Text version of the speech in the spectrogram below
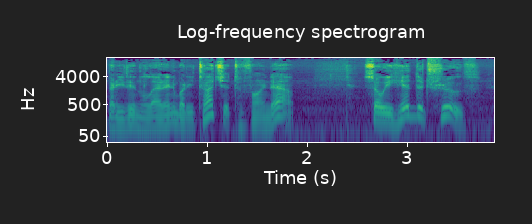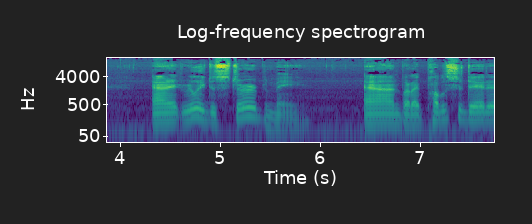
But he didn't let anybody touch it to find out. So he hid the truth. And it really disturbed me. And but I published the data.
